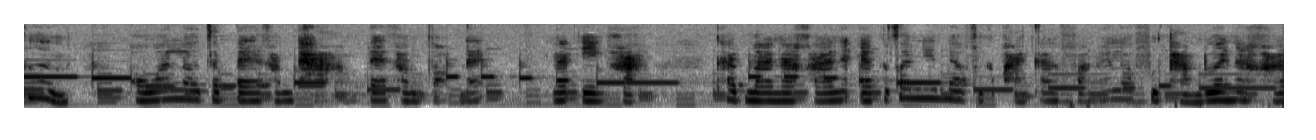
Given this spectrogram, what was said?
ขึ้น เพราะว่าเราจะแปลคำถาม แปลคำตอบได้นั่นเองค่ะ ถัดมานะคะในแอปก็จะมีแบบฝึกผ่านการฟังให้เราฝึกทำด้วยนะคะ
